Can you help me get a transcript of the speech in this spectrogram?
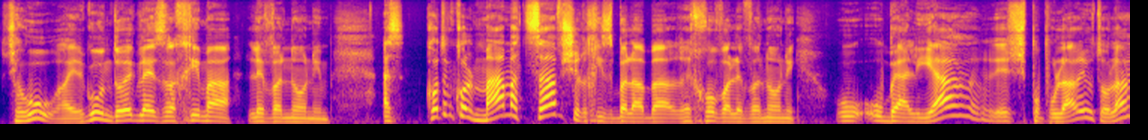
שהוא, הארגון, דואג לאזרחים הלבנונים. אז קודם כל, מה המצב של חיזבאללה ברחוב הלבנוני? הוא, הוא בעלייה? יש פופולריות עולה?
